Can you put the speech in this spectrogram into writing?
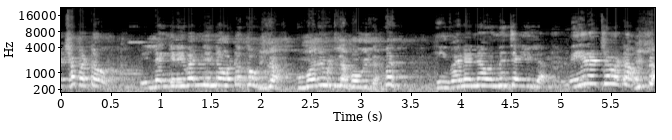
രക്ഷപ്പെട്ടോ. ഇല്ലെങ്കിൽ ഇവൻ നിന്നെ ഒടുക്കും. ഇല്ല കുമാരി പോകില്ല. ഇവൻ എന്നെ ഒന്നും ചെയ്യില്ല. നീ രക്ഷപ്പെട്ടോ? ഇല്ല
